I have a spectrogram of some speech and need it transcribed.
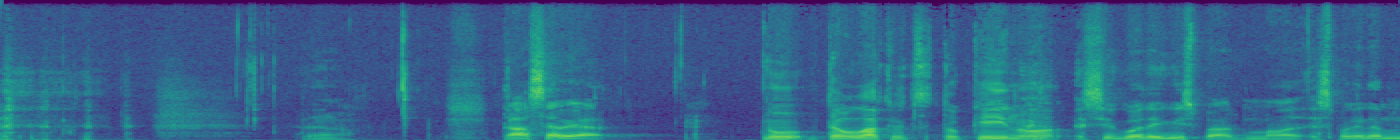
Jā. Tā sev, jā. Nu, tev lakrits, tu kino. Es, ja godīgi vispār, man- es pagaidām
